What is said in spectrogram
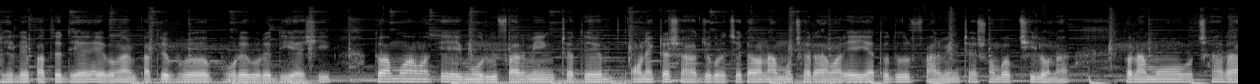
ঢেলে পাত্রে দেয় এবং আমি পাত্রে ভরে ভরে দিয়ে আসি। তো আম্মু আমাকে এই মুরগি ফার্মিংটাতে অনেকটা সাহায্য করেছে। কারণ আম্মু ছাড়া আমার এই এত দূর ফার্মিংটা সম্ভব ছিল না। কারণ আম্মু ছাড়া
